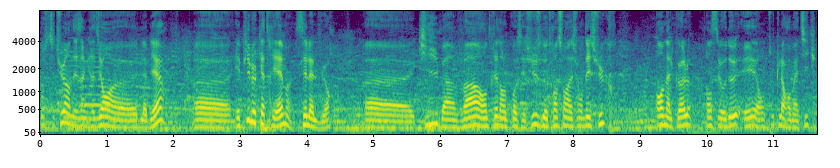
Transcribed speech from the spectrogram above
constitue un des ingrédients euh, de la bière. Euh, et puis le quatrième, c'est la levure, euh, qui ben, va entrer dans le processus de transformation des sucres en alcool, en CO2 et en toute l'aromatique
